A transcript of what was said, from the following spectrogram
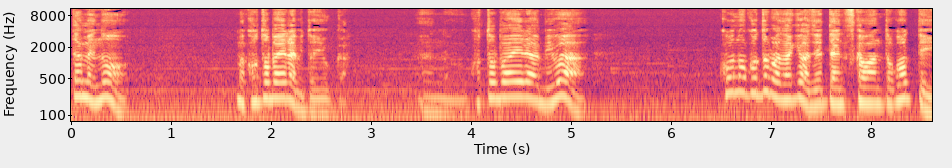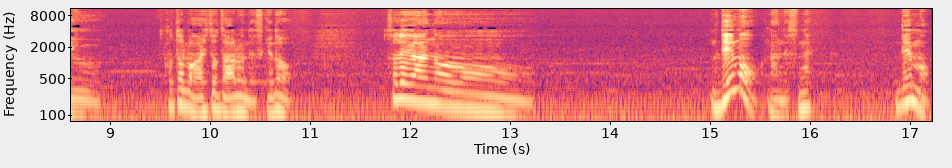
ための、まあ、言葉選びというか、あの、言葉選びは、この言葉だけは絶対に使わんとこっていう言葉が一つあるんですけど、それがあのー、デモなんですね。デモ。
